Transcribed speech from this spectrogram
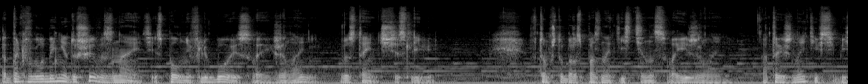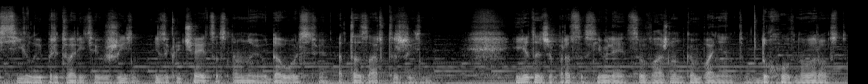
Однако в глубине души вы знаете, исполнив любое из своих желаний, вы станете счастливее в том, чтобы распознать истинно свои желания, а также найти в себе силы и притворить их в жизнь, и заключается основное удовольствие от азарта жизни. И этот же процесс является важным компонентом духовного роста.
